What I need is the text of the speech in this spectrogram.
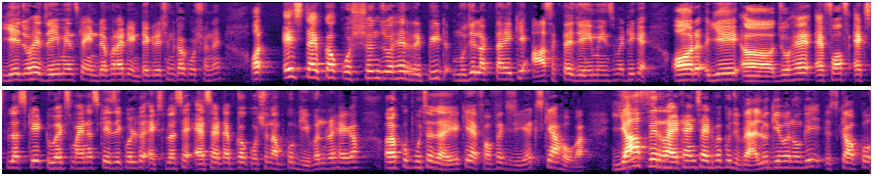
ये जो है जेई मेंस का इंडेफिनाइट इंटीग्रेशन का क्वेश्चन है। और इस टाइप का क्वेश्चन जो है रिपीट मुझे लगता है कि आ सकता है जेई मेंस में, ठीक है? और ये जो है f of x plus k two x minus k is equal to x plus है ऐसा टाइप का क्वेश्चन आपको गिवन रहेगा। और आपको पूछा जाएगा कि f of x g x क्या होगा। या फिर राइट हैंड साइड में कुछ वैल्यू गिवन होगी, इसका आपको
